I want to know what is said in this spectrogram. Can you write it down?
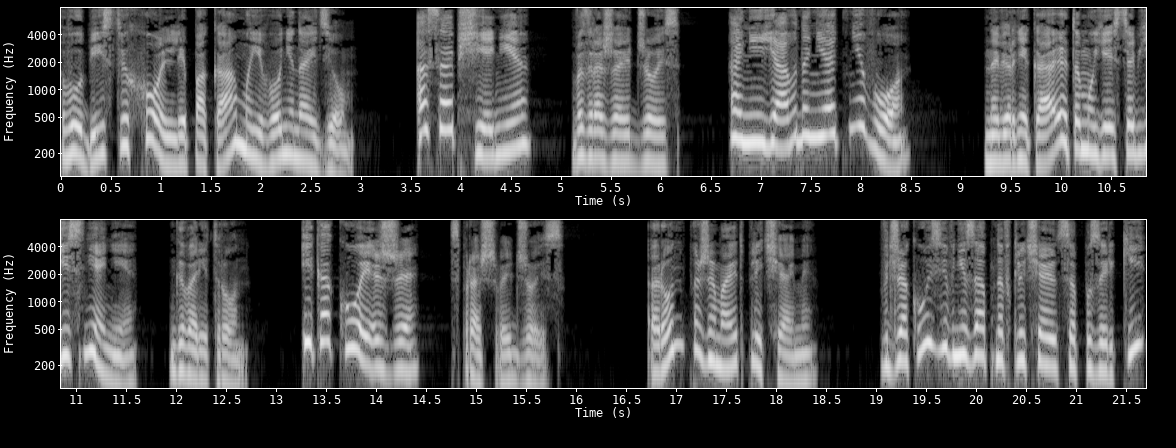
в убийстве Холли, пока мы его не найдем». «А сообщения?» — возражает Джойс. «Они явно не от него». «Наверняка этому есть объяснение», — говорит Рон. «И какое же?» — спрашивает Джойс. Рон пожимает плечами. В джакузи внезапно включаются пузырьки,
